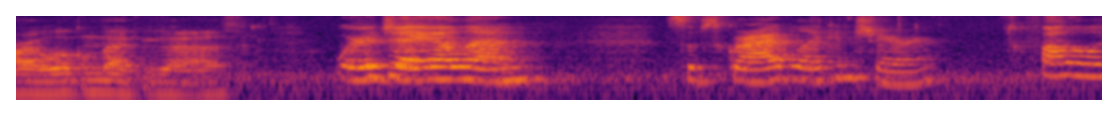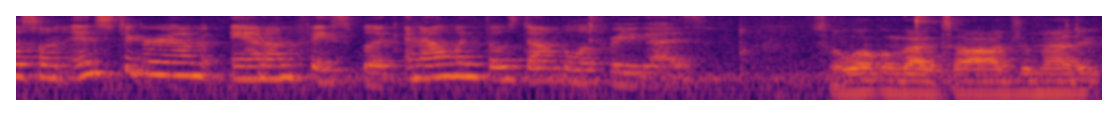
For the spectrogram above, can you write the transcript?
All right, welcome back, you guys. We're JLM. Subscribe, like, and share. Follow us on Instagram and on Facebook, and I'll link those down below for you guys. So welcome back to our dramatic.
